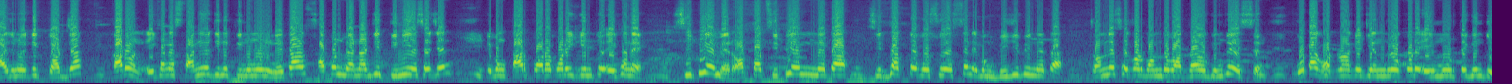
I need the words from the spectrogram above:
রাজনৈতিক চর্চা কারণ এখানে স্থানীয় যিনি তৃণমূল নেতা স্বপন ব্যানার্জি তিনি এসেছেন এবং তার পরে পরেই কিন্তু এখানে সিপিএম এর, অর্থাৎ সিপিএম নেতা সিদ্ধার্থ বসু এসেছেন এবং বিজেপি নেতা চন্দ্রশেখর বন্দ্যোপাধ্যায়ও কিন্তু এসছেন। গোটা ঘটনাকে কেন্দ্র করে এই মুহূর্তে কিন্তু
